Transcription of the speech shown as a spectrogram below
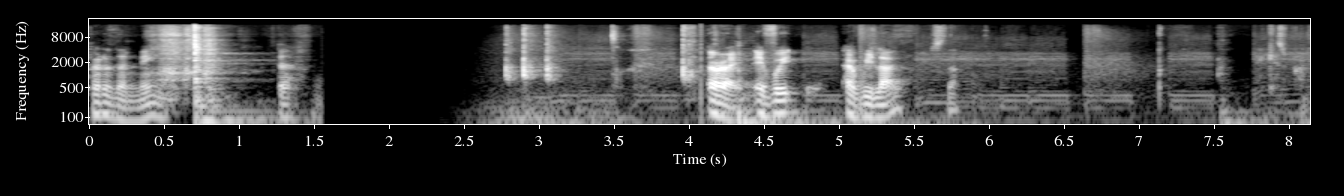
Better than me. Definitely. Alright, if we are we live? Stop. I guess we're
